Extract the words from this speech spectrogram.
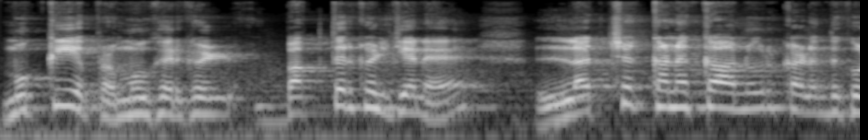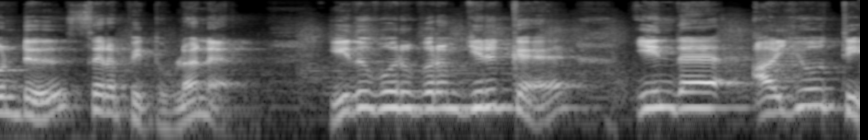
முக்கிய பிரமுகர்கள் பக்தர்கள் என லட்சக்கணக்கானோர் கலந்து கொண்டு சிறப்பித்துள்ளனர். இது ஒருபுறம் இருக்க இந்த அயோத்தி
